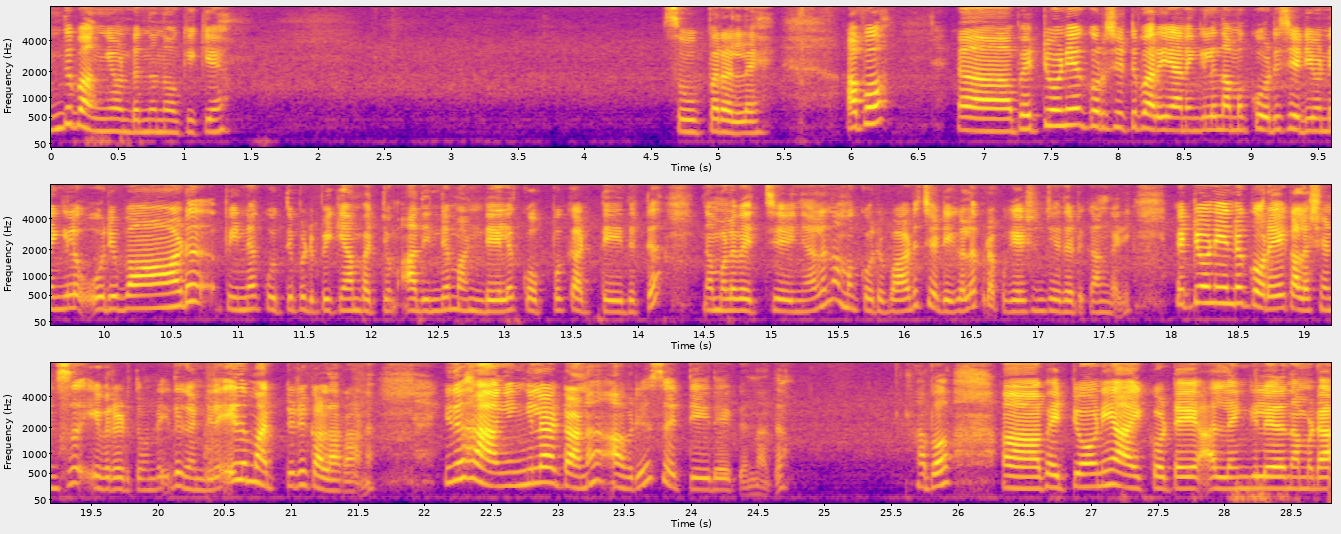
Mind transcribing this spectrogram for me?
എന്ത് ഭംഗിയുണ്ടെന്ന് നോക്കിക്കേ. സൂപ്പർ അല്ലേ അപ്പോൾ പെറ്റോണിയെ കുറിച്ചിട്ട് പറയുകയാണെങ്കിൽ നമുക്ക് ഒരു ചെടി ഉണ്ടെങ്കിൽ ഒരുപാട് പിന്നെ കുത്തിപ്പിടിപ്പിക്കാൻ പറ്റും. അതിന്റെ മണ്ടയിൽ കൊപ്പ് കട്ട് ചെയ്തിട്ട് നമ്മൾ വെച്ച് കഴിഞ്ഞാൽ നമുക്ക് ഒരുപാട് ചെടികൾ പ്രൊപ്പഗേഷൻ ചെയ്തെടുക്കാൻ കഴിയും. പെറ്റോണിയന്റെ കുറേ കളക്ഷൻസ് ഇവരെടുത്തുകൊണ്ട് ഇത് കണ്ടില്ല? ഇത് മറ്റൊരു കളറാണ്. ഇത് ഹാങ്ങിങ്ങിലായിട്ടാണ് അവർ സെറ്റ് ചെയ്തേക്കുന്നത്. അപ്പോൾ പെറ്റോണി ആയിക്കോട്ടെ അല്ലെങ്കിൽ നമ്മുടെ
